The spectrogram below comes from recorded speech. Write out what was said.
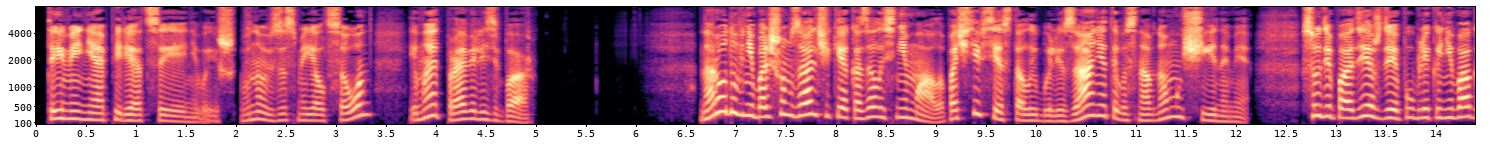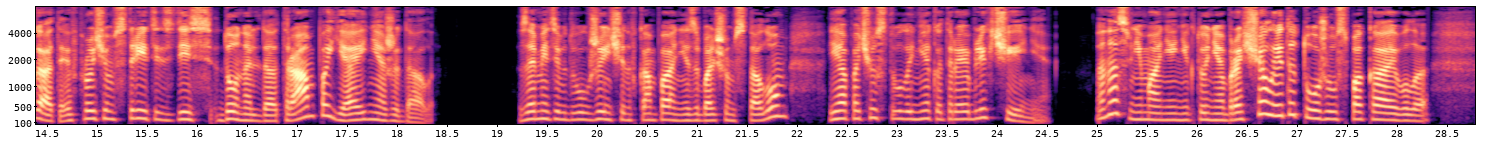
Ты меня переоцениваешь, вновь засмеялся он, и мы отправились в бар. Народу в небольшом зальчике оказалось немало, почти все столы были заняты, в основном мужчинами. Судя по одежде, публика небогатая, впрочем, встретить здесь Дональда Трампа я и не ожидала. Заметив двух женщин в компании за большим столом, я почувствовала некоторое облегчение. На нас внимания никто не обращал, и это тоже успокаивало.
